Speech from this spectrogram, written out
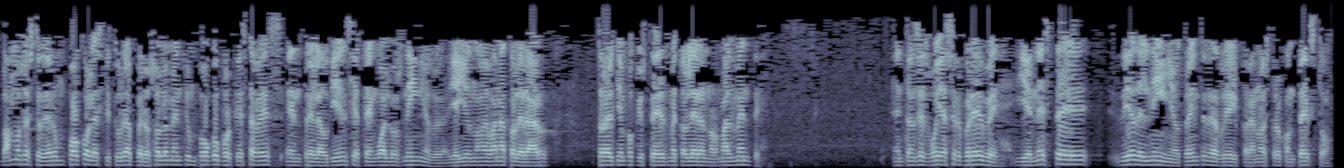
vamos a estudiar un poco la escritura, pero solamente un poco porque esta vez entre la audiencia tengo a los niños ¿verdad? y ellos no me van a tolerar todo el tiempo que ustedes me toleran normalmente. Entonces voy a ser breve y en este Día del Niño, 30 de abril, para nuestro contexto,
